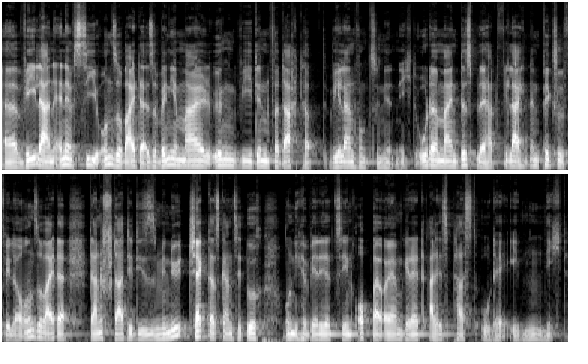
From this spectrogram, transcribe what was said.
Äh, WLAN, NFC und so weiter. Also wenn ihr mal irgendwie den Verdacht habt, WLAN funktioniert nicht oder mein Display hat vielleicht einen Pixelfehler und so weiter, dann startet dieses Menü, checkt das Ganze durch und ihr werdet jetzt sehen, ob bei eurem Gerät alles passt oder eben nicht.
